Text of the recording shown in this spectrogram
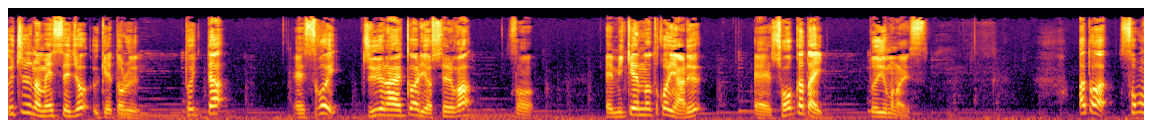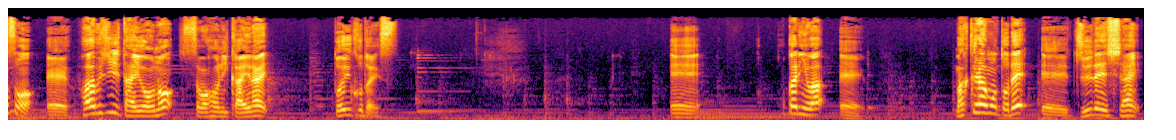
宇宙のメッセージを受け取るといった、えーすごい重要な役割をしているのが、その、えー眉間のところにある、えー消化体というものです。あとは、そもそも、えー 5G 対応のスマホに変えないということです。えー他には、えー枕元で、えー充電しない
